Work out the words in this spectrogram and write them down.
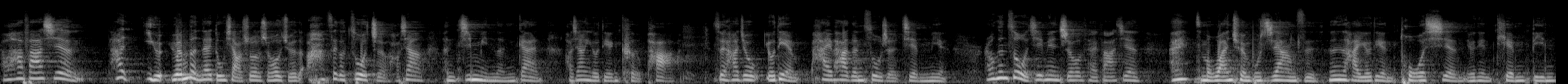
然后他发现他原原本在读小说的时候觉得啊，这个作者好像很精明能干，好像有点可怕，所以他就有点害怕跟作者见面。然后跟作者见面之后，才发现，哎，怎么完全不是这样子，甚至还有点脱线，有点天兵。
